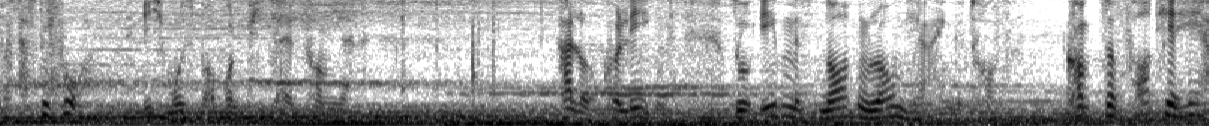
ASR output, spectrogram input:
Was hast du vor? Ich muss Bob und Peter informieren. Hallo, Kollegen. Soeben ist Norton Rome hier eingetroffen. Kommt sofort hierher.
